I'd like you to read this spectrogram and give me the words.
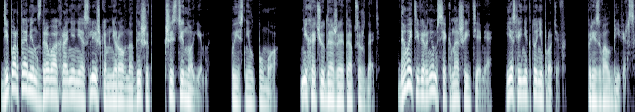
«Департамент здравоохранения слишком неровно дышит к шестиногим», — пояснил Пумо. «Не хочу даже это обсуждать. Давайте вернемся к нашей теме, если никто не против», — призвал Биверс,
